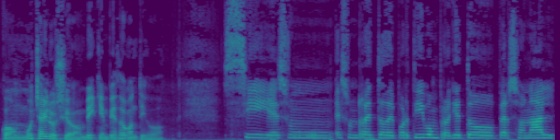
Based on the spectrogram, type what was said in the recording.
con mucha ilusión. Vicky, empiezo contigo. Sí, es un, es un reto deportivo, un proyecto personal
